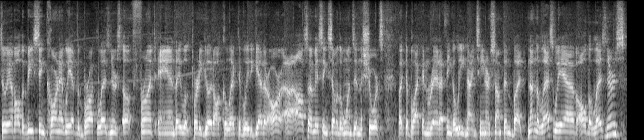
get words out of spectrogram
So we have all the Beast Incarnate. We have the Brock Lesnar's up front, and they look pretty good all collectively together. Are uh, also missing some of the ones in the shorts, like the black and red, I think Elite 19 or something. But nonetheless, we have all the Lesnar's.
